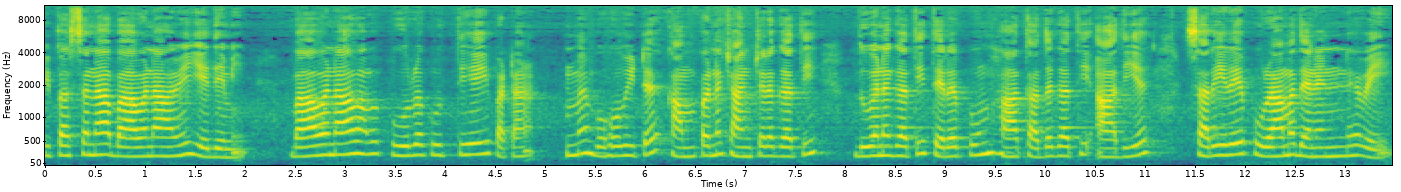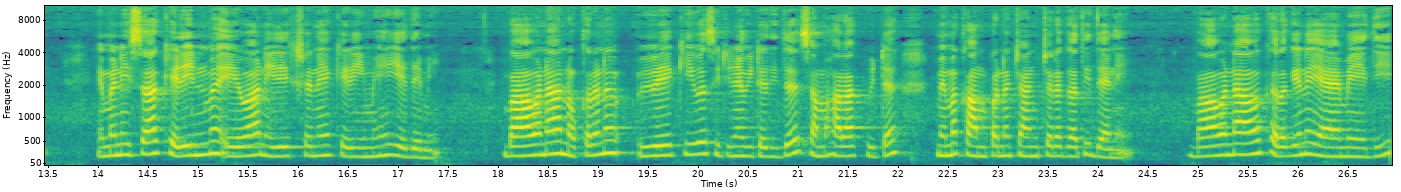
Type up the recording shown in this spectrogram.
විපස්සනා භාවනාවේ යෙදෙමි. භාවනාව පූර්ව කෘත්‍යෙහි පටන්ම බොහෝ විට කම්පන චංචල ගති, දුවන ගති, තෙරපුම් හා තද ගති ආදිය ශරීරයේ පුරාම දැනෙන්න වෙයි. එම නිසා කෙලින්ම ඒවා නිරීක්ෂණය කිරීමෙහි යෙදෙමි. භාවනා නොකරන විවේකීව සිටින විටදීද සමහරක් විට මෙම කම්පන චංචල ගති දැනේ. භාවනාව කරගෙන යෑමේදී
